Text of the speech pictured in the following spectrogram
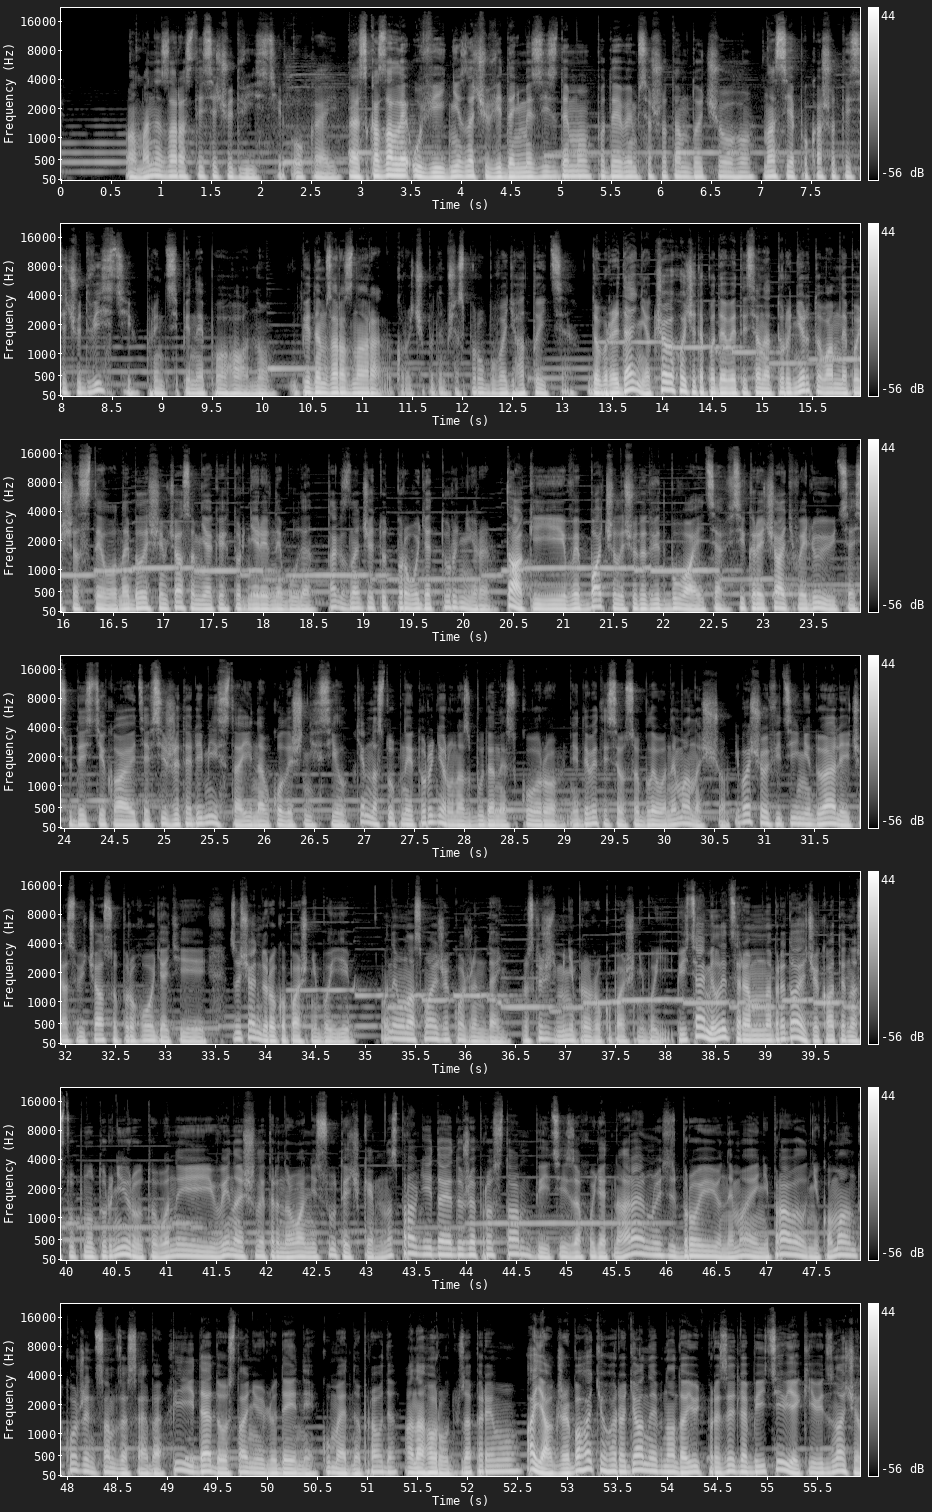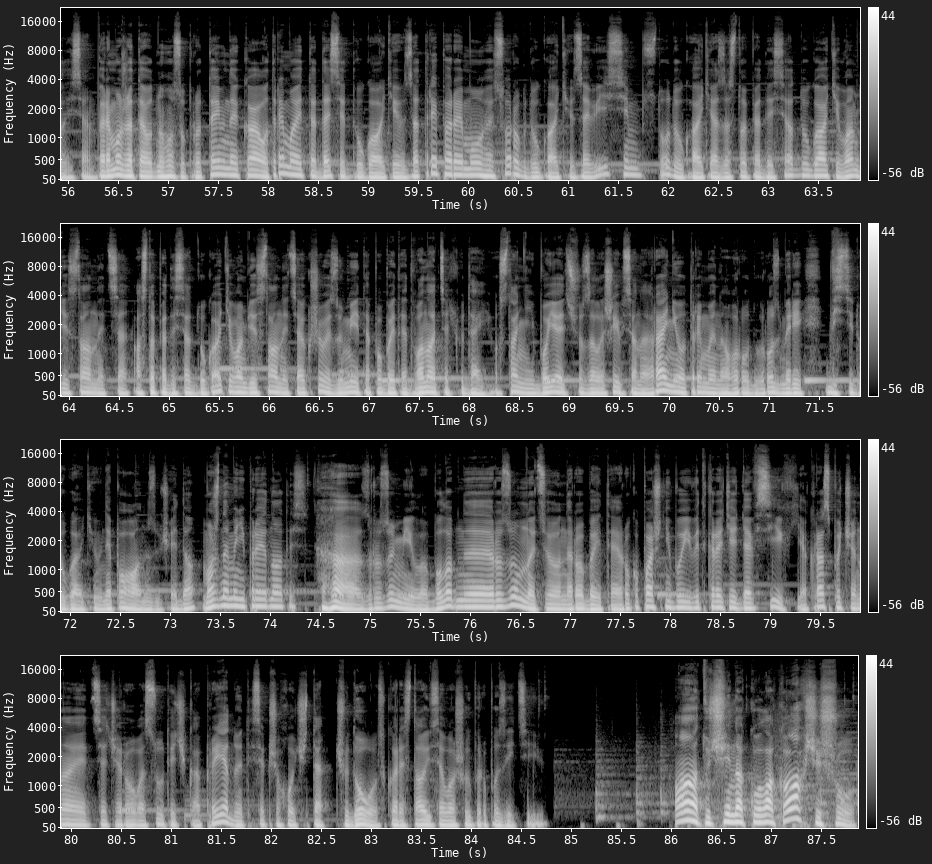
А, мене зараз 1200, окей. Е, сказали у Відні, значить у Відень ми з'їздимо, подивимося, що там до чого. У нас є поки що 1200, в принципі, непогано. Підемо зараз на арену. Коротше, будемо ще спробувати гатитися. Добрий день. Якщо ви хочете подивитися на турнір, то вам не пощастило. Найближчим часом ніяких турнірів не буде. Так, значить, тут проводять турніри. Так, і ви бачили, що тут відбувається. Всі кричать, хвилюються, сюди стікаються всі жителі міста і навколишніх сіл. Тим наступний турнір у нас буде не скоро, і дивитися особливо нема на що. Що. І бачу офіційні дуелі час від часу проходять і звичайно рукопашні бої. Вони у нас майже кожен день. Розкажіть мені про рукопашні бої. Бійцям і лицарям набридає чекати наступну турніру, то вони і винайшли тренувальні сутички. Насправді ідея дуже проста. Бійці заходять на арену зі зброєю, немає ні правил, ні команд, кожен сам за себе. Бій йде до останньої людини. Кумедно, правда? А нагороду за перемогу. А як же багаті городяни надають призи для бійців, які відзначилися. Переможете одного супротивника, отримаєте 10 дугатів. За 3 перемоги 40 дугатів, за 8 100 дугатів, а за 150 дугатів вам дістанеться. А 150 дугатів вам дістанеться, якщо ви зумієте побити 12 людей. Останній боєць, що залишився на арені, отримає нагороду в розмірі 200 дугатів. Непогано звучить, да? Можна мені приєднатись? Ха, зрозуміло. Було б нерозумно цього не робити. Рукопашні бої відкриті для всіх. Якраз починається чергова сутичка. Приєднуйтесь, якщо хочете. Чудово, скористаюся вашою пропозицією. А, тут ще й на кулаках чи що?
